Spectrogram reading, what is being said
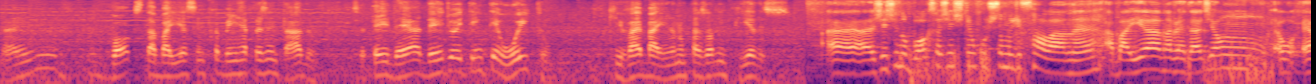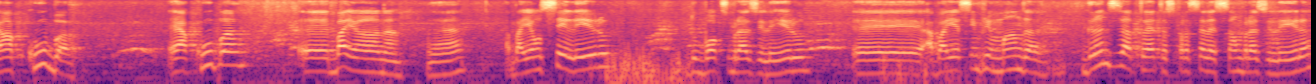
né? E o boxe da Bahia sempre foi bem representado. Você tem ideia, desde 88 que vai baiano para as Olimpíadas a gente no boxe a gente tem o costume de falar, né? A Bahia, na verdade, é, um, é, é uma Cuba, é a Cuba é, baiana, né? A Bahia é um celeiro do boxe brasileiro. É, a Bahia sempre manda grandes atletas para a seleção brasileira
